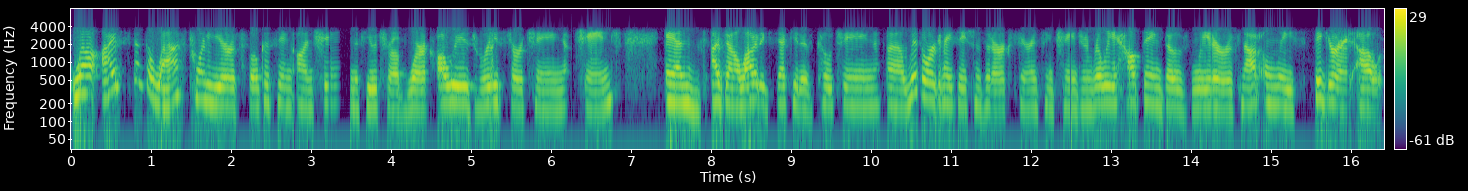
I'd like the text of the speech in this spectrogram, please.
Well, I've spent the last 20 years focusing on changing the future of work, always researching change. And I've done a lot of executive coaching uh, with organizations that are experiencing change and really helping those leaders not only figure it out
